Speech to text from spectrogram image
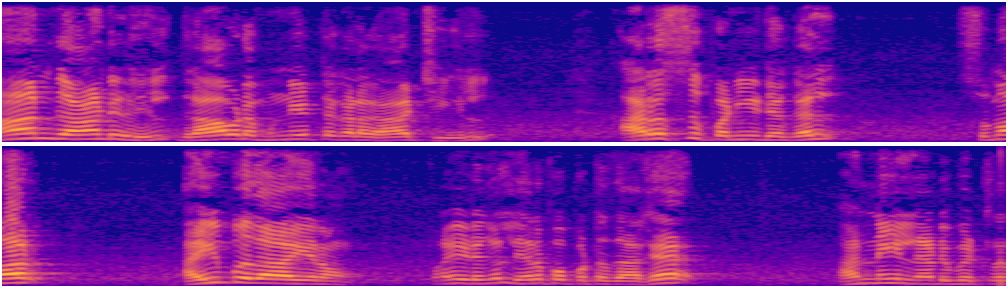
நான்கு ஆண்டுகளில் திராவிட முன்னேற்ற கழக ஆட்சியில் அரசு பணியிடங்கள் சுமார் ஐம்பதாயிரம் பணியிடங்கள் நிரப்பப்பட்டதாக அன்னையில் நடைபெற்ற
